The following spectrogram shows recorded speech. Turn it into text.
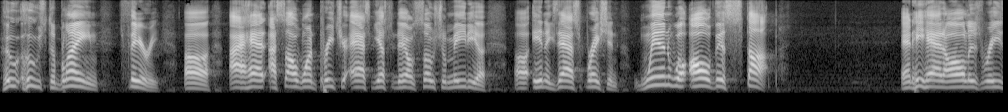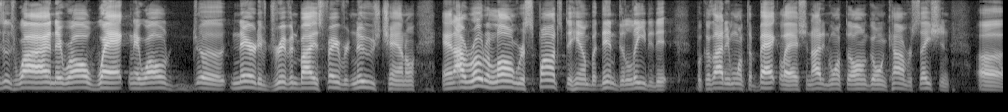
who, who's to blame theory. Uh, I had I saw one preacher ask yesterday on social media uh, in exasperation, "When will all this stop?" And he had all his reasons why, and they were all whack, and they were all uh, narrative driven by his favorite news channel. And I wrote a long response to him, but then deleted it because I didn't want the backlash and I didn't want the ongoing conversation uh,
